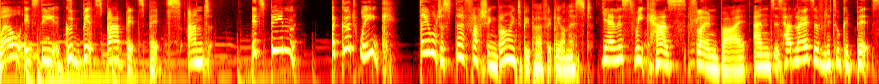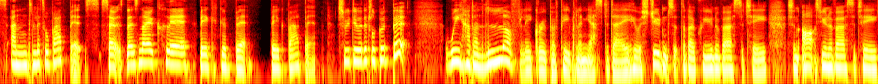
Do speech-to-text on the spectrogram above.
Well, it's the good bits, bad bits bits, and it's been a good week. They all just, they're flashing by, to be perfectly honest. Yeah, this week has flown by and it's had loads of little good bits and little bad bits. So it's, there's no clear big good bit, big bad bit. Should we do a little good bit? We had a lovely group of people in yesterday who are students at the local university. It's an arts university,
